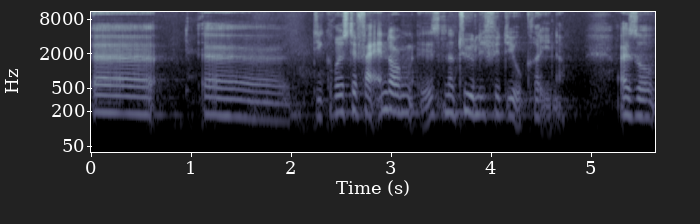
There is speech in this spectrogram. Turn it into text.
äh, äh, die größte Veränderung ist natürlich für die Ukrainer. Also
